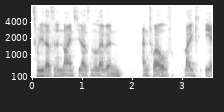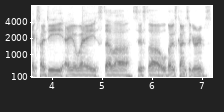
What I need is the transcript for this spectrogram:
2009, 2011, and 12, like EXID, AOA, Stella, Sister, all those kinds of groups.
